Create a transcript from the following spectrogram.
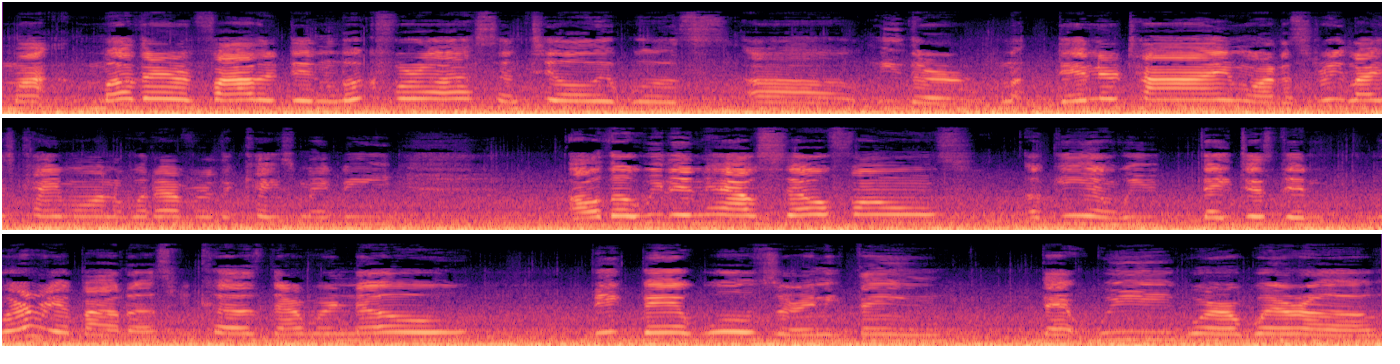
my mother and father didn't look for us until it was uh, either dinner time or the street lights came on or whatever the case may be. Although we didn't have cell phones, again, we they just didn't worry about us because there were no big bad wolves or anything that we were aware of.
